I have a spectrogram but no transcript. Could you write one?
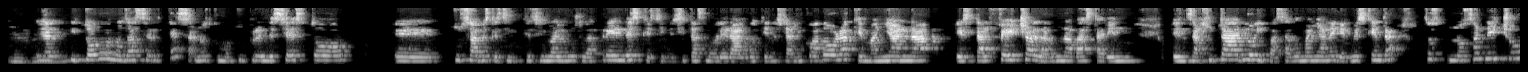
eh, y todo nos da certeza, ¿no? Es como tú prendes esto, eh, tú sabes que si, que si no hay luz la prendes, que si necesitas moler algo tienes la licuadora, que mañana es tal fecha, la luna va a estar en, en Sagitario y pasado mañana y el mes que entra. Entonces, nos han hecho,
